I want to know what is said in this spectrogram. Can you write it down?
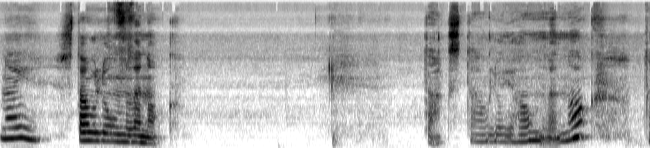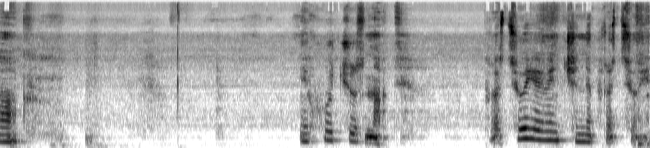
Ну і ставлю у млинок. Так, ставлю його в млинок. Так. І хочу знати, працює він чи не працює.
